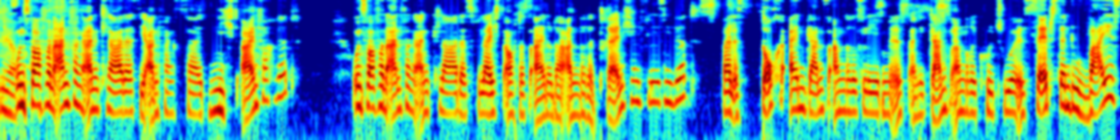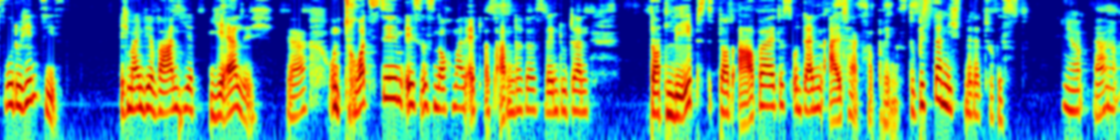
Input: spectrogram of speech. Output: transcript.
Ja. Uns war von Anfang an klar, dass die Anfangszeit nicht einfach wird. Uns war von Anfang an klar, dass vielleicht auch das ein oder andere Tränchen fließen wird, weil es doch ein ganz anderes Leben ist, eine ganz andere Kultur ist, selbst wenn du weißt, wo du hinziehst. Ich meine, wir waren hier jährlich, ja, und trotzdem ist es noch mal etwas anderes, wenn du dann dort lebst, dort arbeitest und deinen Alltag verbringst. Du bist dann nicht mehr der Tourist. Ja. ja? ja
